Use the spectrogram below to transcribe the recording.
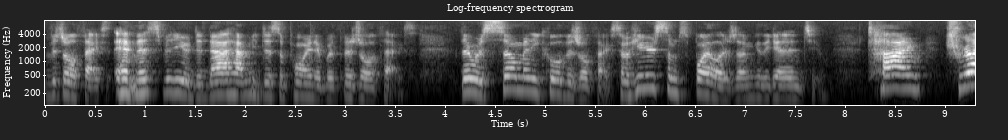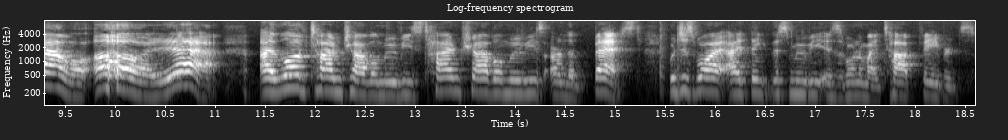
visual effects, and this video did not have me disappointed with visual effects. There was so many cool visual effects. So here's some spoilers I'm going to get into. Time travel. Oh, yeah. I love time travel movies. Time travel movies are the best which is why I think this movie is one of my top favorites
